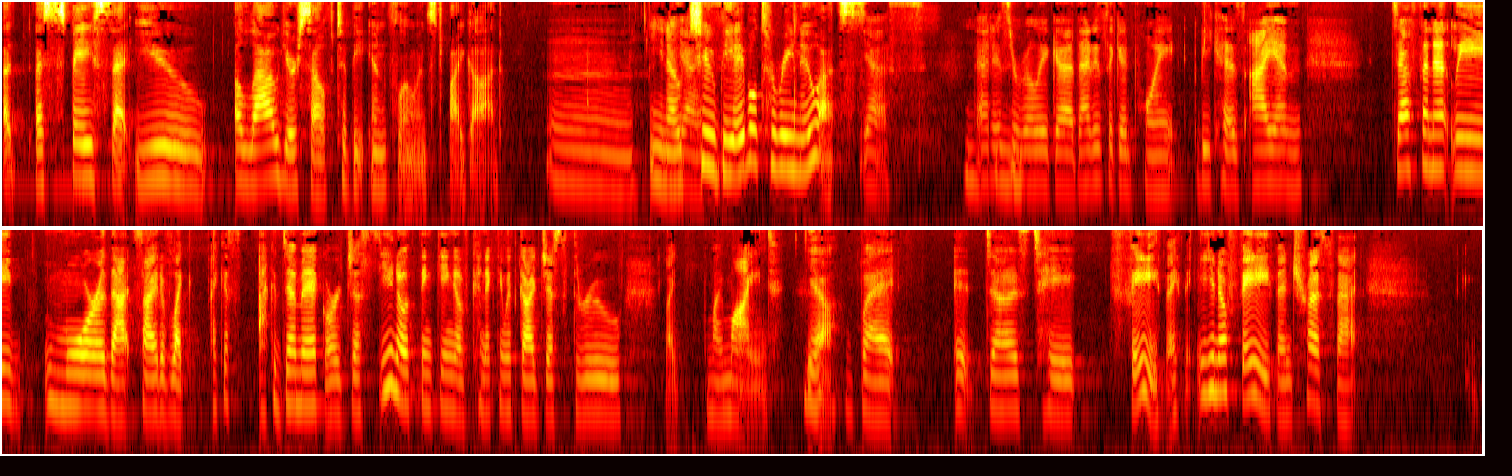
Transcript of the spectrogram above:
a, a space that you allow yourself to be influenced by God. Mm. You know, Yes. to be able to renew us. Yes. That is mm-hmm. really good. That is a good point because I am definitely more that side of like, I guess, academic or just, you know, thinking of connecting with God just through like my mind. Yeah. but it does take faith. I think you know faith and trust that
